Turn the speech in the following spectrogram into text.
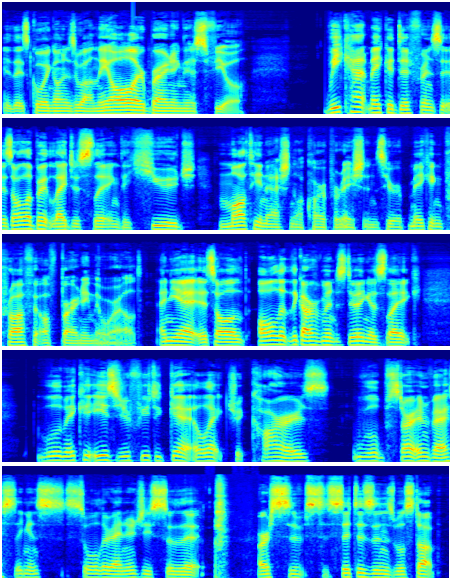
that's going on as well. And they all are burning this fuel we can't make a difference. It is all about legislating the huge multinational corporations who are making profit off burning the world. And yet it's all all that the government's doing is like we'll make it easier for you to get electric cars. We'll start investing in solar energy so that our c- citizens will stop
